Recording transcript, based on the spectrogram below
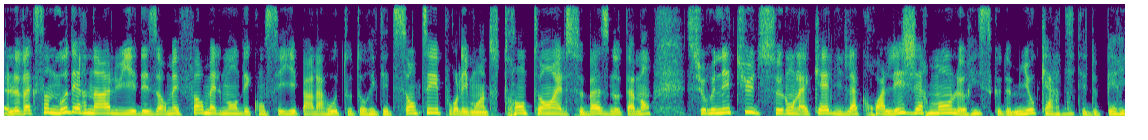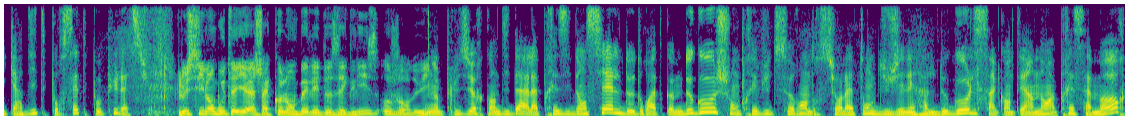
Le vaccin de Moderna, lui, est désormais formellement déconseillé par la Haute Autorité de Santé pour les moins de 30 ans. Elle se base notamment sur une étude selon laquelle il accroît légèrement le risque de myocardite et de péricardite pour cette population. Lucie, l'embouteillage à Colombey, les deux églises, aujourd'hui. Plusieurs candidats à la présidentielle, de droite comme de gauche, ont prévu de se rendre sur la tombe du général de Gaulle, 51 ans après sa mort.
